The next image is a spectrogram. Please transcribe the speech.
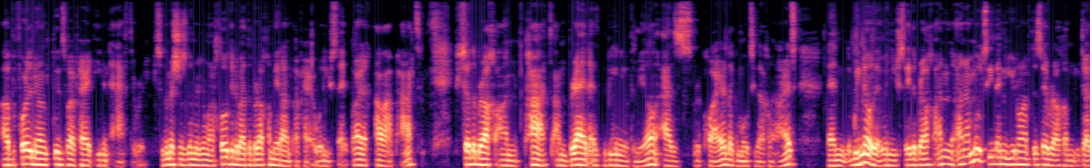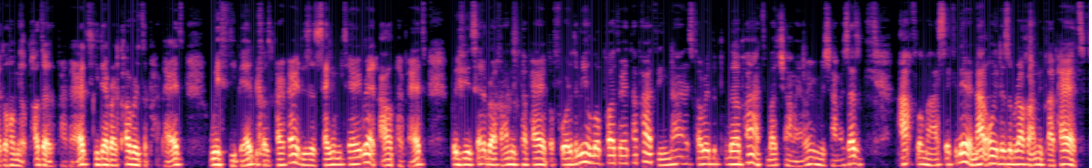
uh, before the meal includes the even afterward. So the mission is going to bring a cloak about the bracha made on parperet. What do you say? Baruch ala pat. If you said the bracha on pat on bread at the beginning of the meal, as required, like a motzi lachem then we know that when you say the bracha on, on a mutzi, then you don't have to say bracha the whole meal. Pater the parperet. He thereby covers the parperet with the bread because parperet is a segmentary bread, al parperet. But if you said a bracha on the parperet before the meal, lo pater et pater, you not has covered the, the pat. But Shammai, remember Shammai says, aflo maasek there. Not only does the bracha on the parperet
